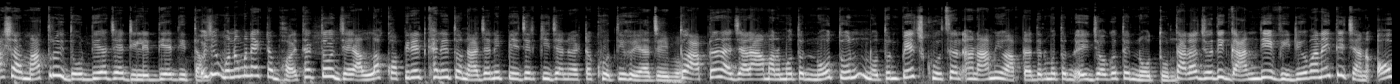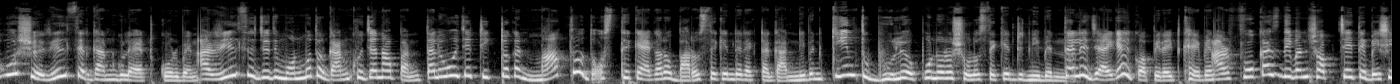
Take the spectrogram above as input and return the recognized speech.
আসার মাত্রই দৌড় দিয়ে যায় ডিলিট দিয়ে দিতাম। ওই যে মনে মনে একটা ভয় থাকতো যে আল্লাহ কপিরাইট খালি তো না জানি পেজের কি যেন একটা ক্ষতি হইয়া যাইব। তো আপনারা যারা আমার মতো নতুন নতুন পেজ খুলছেন, আর আমিও আপনাদের মতো এই জগতে নতুন, তারা যদি গান দিয়ে ভিডিও বানাইতে চান, অবশ্যই রিলস এর গানগুলো অ্যাড করবেন। আর রিলসে যদি মন মতো গান খুঁজে না পান, তাহলে ওই যে টিকটকের মাত্র দশ থেকে এগারো, বারো সেকেন্ডের একটা গান নিবেন, কিন্তু ভুলেও পনেরো, ষোলো সেকেন্ড নিবেন তাহলে জায়গায় কপিরাইট খাইবেন। আর ফোকাস দিবেন সবচাইতে বেশি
